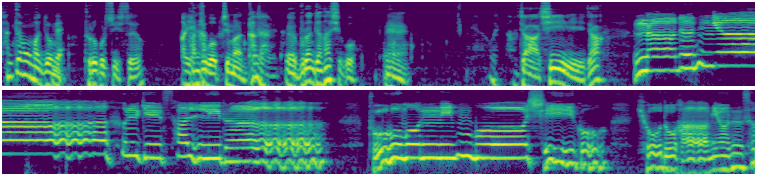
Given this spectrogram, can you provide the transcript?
한 대목만 좀 네. 들어볼 수 있어요? 아, 예, 반주가 없지만. 감사합니다. 예, 물 한 잔 하시고. 예. 네, 자, 시작. 나는야 흙이 살리라. 부모님 모시고 효도하면서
